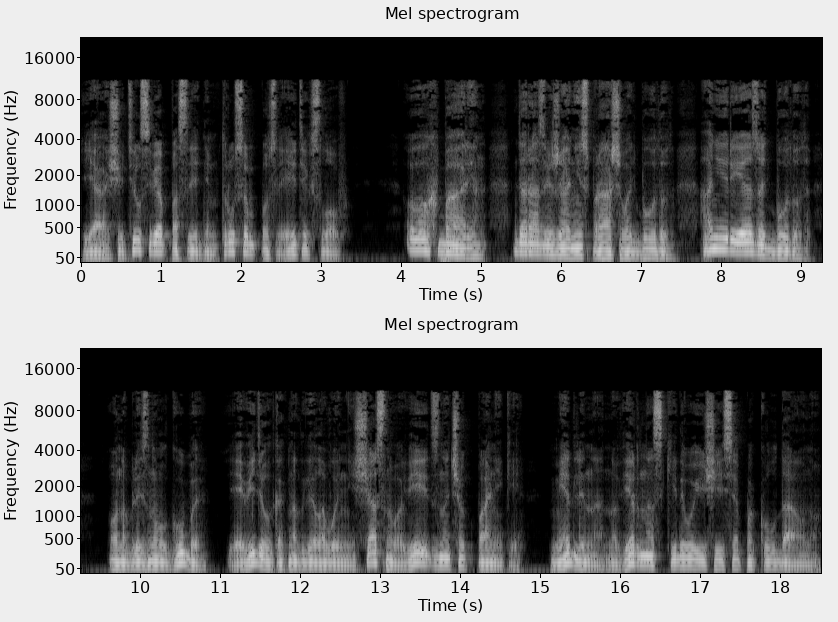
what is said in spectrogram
Я ощутил себя последним трусом после этих слов. «Ох, барин, да разве же они спрашивать будут? Они резать будут!» Он облизнул губы. Я видел, как над головой несчастного веет значок паники, медленно, но верно скидывающийся по кулдауну.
